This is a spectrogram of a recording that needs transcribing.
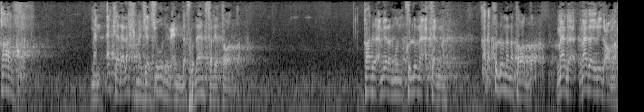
قال من أكل لحم جزور عند فلان فليتوضأ. قالوا يا أمير المؤمنين كلنا أكلنا. قال كلنا نتوضأ. ماذا ماذا يريد عمر؟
